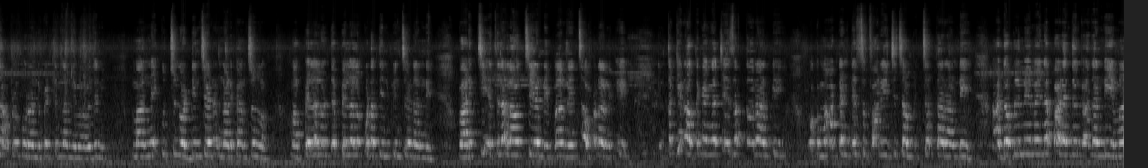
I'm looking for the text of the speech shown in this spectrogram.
చేపల కూర వండి పెట్టిందండి మా వదిని. మా అన్నయ్య కూర్చుని వడ్డించాడండి ఆడ కంచంలో. మా పిల్లలు ఉంటే పిల్లలకు కూడా తినిపించాడండి. వాడికి చేతులు అలా వచ్చేయండి. మా నేను చంపడానికి ఇంత కిరాతకంగా చేసేస్తారా అండి? ఒక మాట అంటే సుఫారీ ఇచ్చి చంపించేస్తారా అండి? ఆ డబ్బులు మేమైనా పడేద్దాం కదండి. మా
